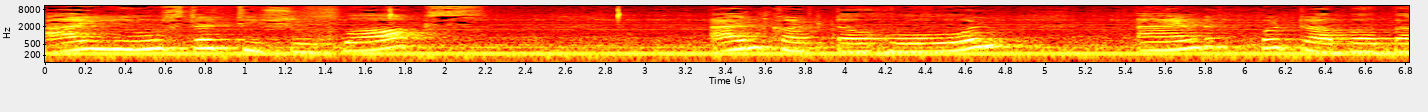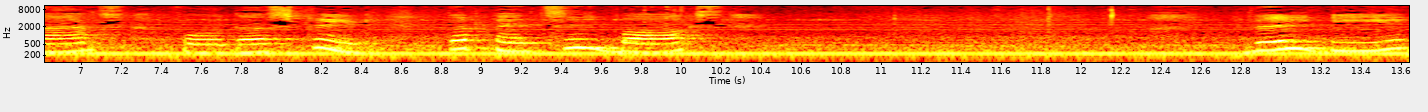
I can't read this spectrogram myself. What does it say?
I used a tissue box and cut a hole and put rubber bands for the string. The pencil box will be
